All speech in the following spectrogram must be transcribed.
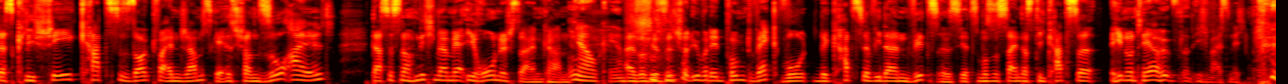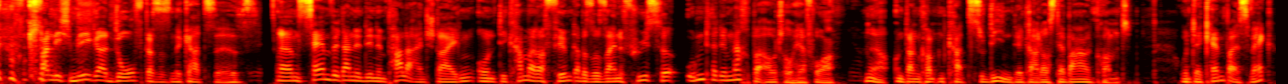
Das Klischee Katze sorgt für einen Jumpscare ist schon so alt, dass es noch nicht mehr mehr ironisch sein kann. Ja, okay. Also wir sind schon über den Punkt weg, wo eine Katze wieder ein Witz ist. Jetzt muss es sein, dass die Katze hin und her hüpft und ich weiß nicht. Okay. Fand ich mega doof, dass es eine Katze ist. Ähm, Sam will dann in den Impala einsteigen und die Kamera filmt aber so seine Füße unter dem Nachbarauto hervor. Ja, ja und dann kommt ein Cut zu Dean, der gerade aus der Bahn kommt und der Camper ist weg.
